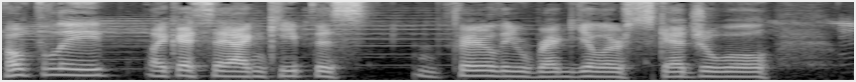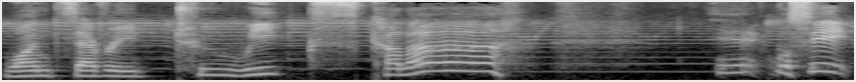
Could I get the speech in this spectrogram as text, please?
Hopefully, like I say, I can keep this fairly regular schedule once every two weeks, kinda. Yeah, we'll see.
